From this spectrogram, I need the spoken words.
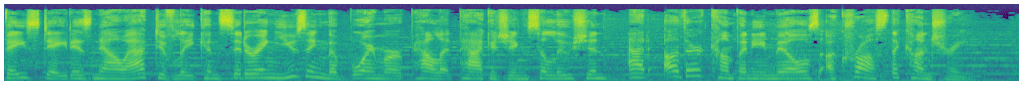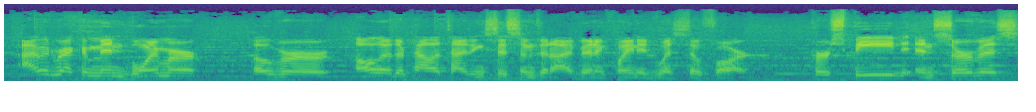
Bay State is now actively considering using the BEUMER pallet packaging solution at other company mills across the country. I would recommend BEUMER over all other palletizing systems that I've been acquainted with so far for speed and service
